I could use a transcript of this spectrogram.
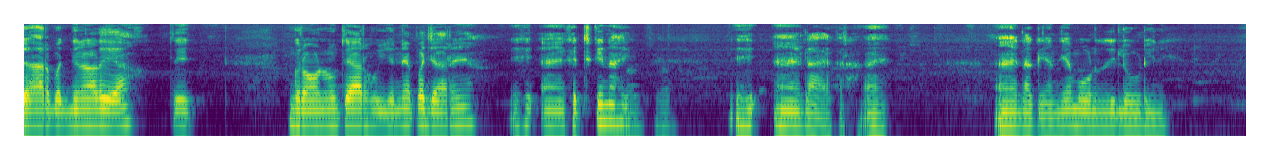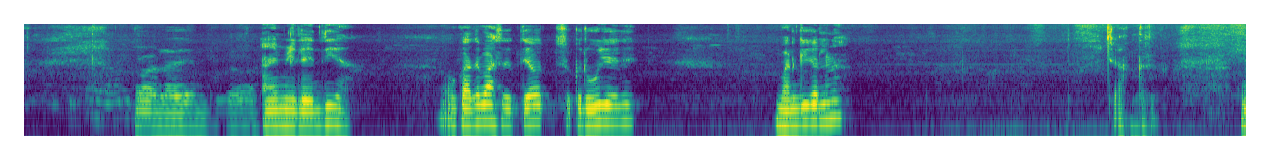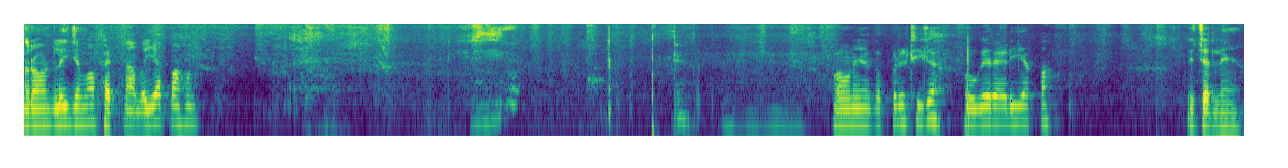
ਚਾਰ ਵੱਜਣ ਵਾਲੇ ਆ ਤੇ ਗਰਾਊਂਡ ਨੂੰ ਤਿਆਰ ਹੋਈ ਜੰਨੇ ਆਪਾਂ ਜਾ ਰਹੇ ਆ। ਇਹ ਐ ਖਿੱਚ ਕੇ ਨਾ ਇਹ। ਇਹ ਐ ਲਾਇਆ ਕਰ ਐ। ਐ ਲੱਗ ਜਾਂਦੀ ਆ ਮੋੜਨ ਦੀ ਲੋੜ ਹੀ ਨਹੀਂ। ਹਾਂ ਲੈ ਐਵੇਂ ਹੀ ਲੈਂਦੀ ਆ। ਉਹ ਕਾਹਦੇ ਵਾਸਤੇ ਦਿੱਤੇ ਉਹ ਸਕਰੂ ਜੇ ਇਹਦੇ ਬਣ ਗਈ ਗੱਲ ਨਾ? ਚੱਕ। ਗਰਾਊਂਡ ਲਈ ਜਮਾ ਫਿੱਟ ਨਾ ਬਈ ਆਪਾਂ ਹੁਣ। ਪਾਉਣੇ ਆ ਕੱਪੜੇ ਠੀਕ ਆ? ਹੋ ਗਏ ਰੈਡੀ ਆਪਾਂ। ਇਹ ਚੱਲੇ ਆ।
